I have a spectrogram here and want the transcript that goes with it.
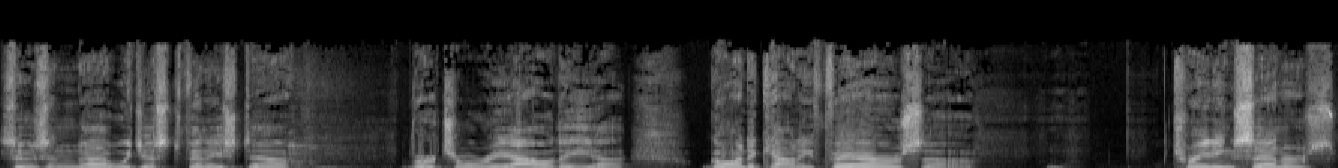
Susan, uh, we just finished uh, virtual reality, uh, going to county fairs, uh, training centers,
